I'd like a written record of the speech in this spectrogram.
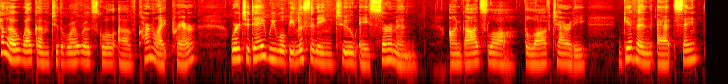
Hello, welcome to the Royal Road School of Carmelite Prayer, where today we will be listening to a sermon on God's law, the law of charity, given at Saint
